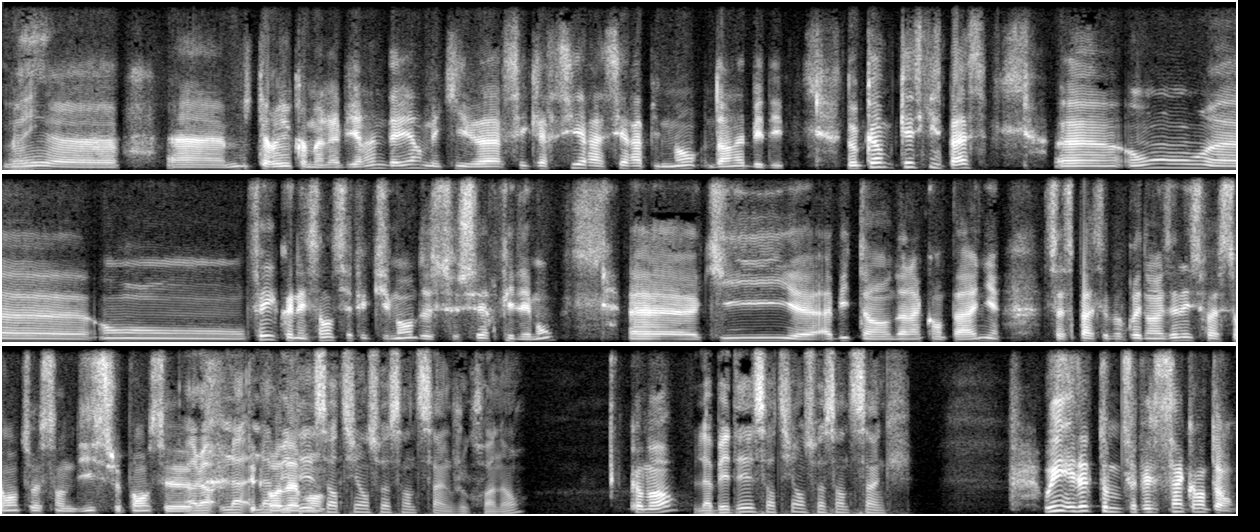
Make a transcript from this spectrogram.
mais euh, mystérieux comme un labyrinthe d'ailleurs, mais qui va s'éclaircir assez rapidement dans la BD. Donc, qu'est-ce qui se passe? Euh, on, euh, on fait connaissance effectivement de ce cher Philémon qui habite dans, la campagne. Ça se passe à peu près dans les années 60, 70, je pense. Alors, la, la BD est sortie en 65, je crois, non? Comment? La BD est sortie en 65. Oui, exactement. Ça fait 50 ans.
